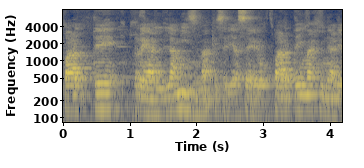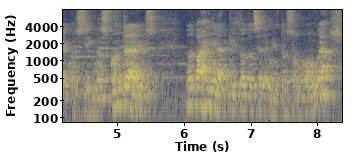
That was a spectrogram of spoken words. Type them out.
parte real la misma, que sería 0, parte imaginaria con signos contrarios, nos va a generar que estos dos elementos son conjugados.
